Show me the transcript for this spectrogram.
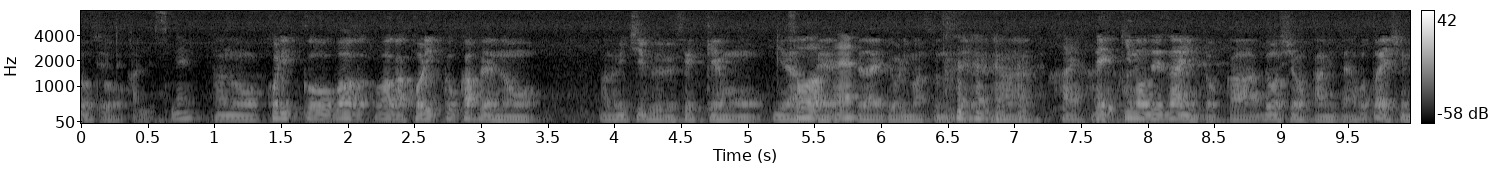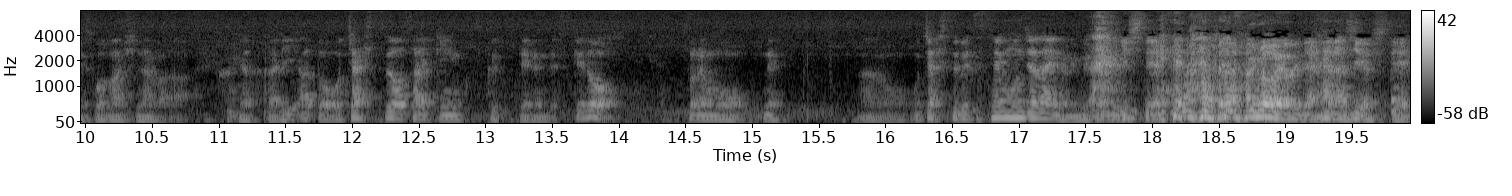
ってるって感じですね。あのコリッコ我が我がコリッコカフェのあの一部設計も担っていただいておりますので、はい。デッキのデザインとかどうしようかみたいなことは一緒に相談しながらやったり、あとお茶室を最近作ってるんですけどそれもねあのお茶室別に専門じゃないのに無茶ぶりして 作ろうよみたいな話をして。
